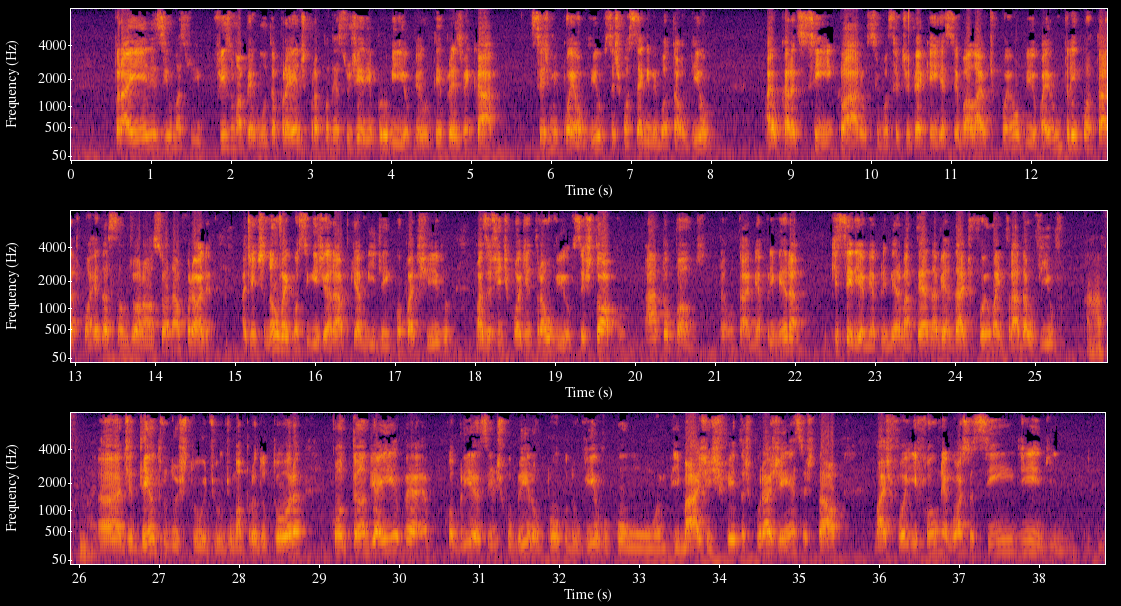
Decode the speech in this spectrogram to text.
para eles e uma, fiz uma pergunta para eles para poder sugerir para o Rio. Eu perguntei para eles, vem cá, vocês me põem ao vivo, vocês conseguem me botar ao vivo? Aí o cara disse, sim, claro, se você tiver quem receba lá, eu te ponho ao vivo. Aí eu entrei em contato com a redação do Jornal Nacional e falei, olha, a gente não vai conseguir gerar porque a mídia é incompatível, mas a gente pode entrar ao vivo. Vocês topam? Ah, topamos. Então tá, minha primeira, que seria a minha primeira matéria, na verdade foi uma entrada ao vivo, ah, uh, de dentro do estúdio de uma produtora, contando, e aí é, cobria, eles cobriram um pouco do vivo com imagens feitas por agências tal, mas foi, e foi um negócio assim de, de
